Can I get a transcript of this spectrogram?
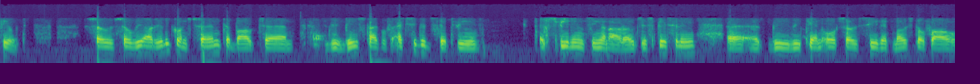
killed. So, so we are really concerned about um, the, these type of accidents that we are experiencing on our roads, especially uh, we, we can also see that most of our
